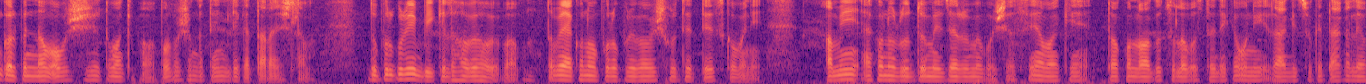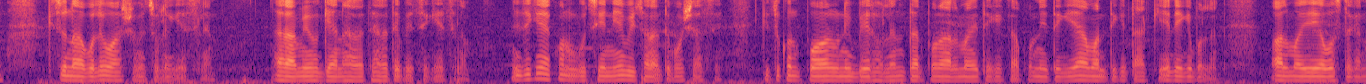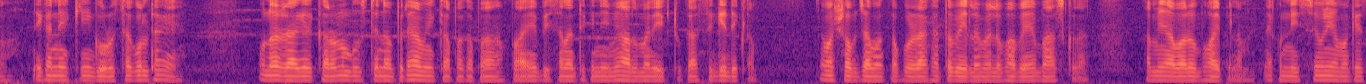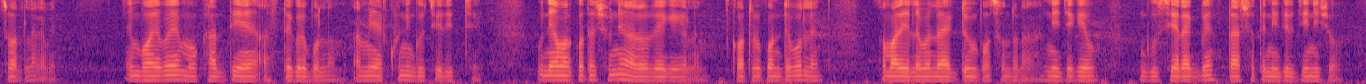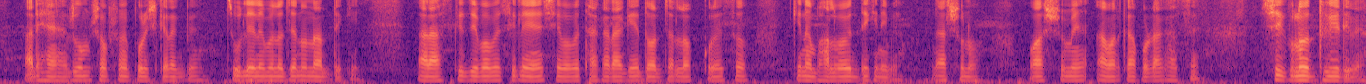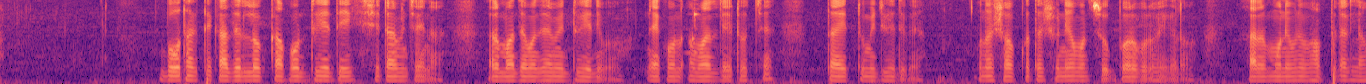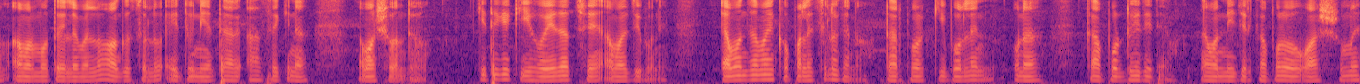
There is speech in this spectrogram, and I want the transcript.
গল্পের নাম অবশেষে তোমাকে পাওয়া। পর্ব সংখ্যা তিন লেখা তারা ইসলাম। দুপুর গড়িয়ে বিকেল হবে হবে বাপ। তবে এখনও পুরোপুরিভাবে শুরুতে তেজ কমেনি। আমি এখনও রুদ্র মির্জার রুমে বসে আছি। আমাকে তখন অগোচল অবস্থায় দেখে উনি রাগি চোখে তাকালেও কিছু না বলে ওয়াশরুমে চলে গিয়েছিলেন। আর আমিও জ্ঞান হারাতে হারাতে বেঁচে গিয়েছিলাম। নিজেকে এখন গুছিয়ে নিয়ে বিছানাতে বসে আছি। কিছুক্ষণ পর উনি বের হলেন, তারপর আলমারি থেকে কাপড় নিতে গিয়ে আমার দিকে তাকিয়ে রেগে বললেন, আলমারির এই অবস্থা কেন? এখানে কি গরু ছাগল থাকে? ওনার রাগের কারণ বুঝতে না পেরে আমি কাপা কাপা পায়ে বিছানা থেকে নেমে আলমারি একটু কাছে গিয়ে দেখলাম, আমার সব জামা কাপড় রাখা তবে এলোমেলোভাবে ভাঁজ করা। আমি আবারও ভয় পেলাম, এখন নিশ্চয়ই উনি আমাকে চট লাগাবেন। আমি ভয়ে ভয়ে মুখ হাত দিয়ে আস্তে করে বললাম, আমি এক্ষুনি গুছিয়ে দিচ্ছি। উনি আমার কথা শুনে আরও রেগে গেলেন, কঠোর কণ্ঠে বললেন, আমার এলোমেলো একদমই পছন্দ না, নিজেকেও গুছিয়ে রাখবে, তার সাথে নিজের জিনিসও। আর হ্যাঁ রুম সবসময় পরিষ্কার রাখবে, চুল এলোমেলো যেন না দেখি। আর আজকে যেভাবে ছিলে, সেভাবে থাকার আগে দরজা লক করেছ কিনা ভালোভাবে দেখে নেবে। আর শোনো ওয়াশরুমে আমার কাপড় রাখা আছে, সেগুলো ধুয়ে দিবে। বউ থাকতে কাজের লোক কাপড় ধুয়ে দিক, সেটা আমি চাই না। আর মাঝে মাঝে আমি ধুয়ে দিব এখন আমার লেট হচ্ছে, তাই তুমি ধুয়ে দেবে। ওনার সব কথা শুনে আমার চোখ বড় বড় হয়ে গেল। আর মনে মনে ভাবতে লাগলাম, আমার মতো এলোমেলো, অগোছলো এই দুনিয়াতে আর আছে কি না আমার সন্দেহ। কী থেকে কী হয়ে যাচ্ছে আমার জীবনে? এমন জামাই কপালে ছিল কেন? তারপর কি বললেন ওনার কাপড় ধুয়ে দিতে? আমার নিজের কাপড়ও ওয়াশরুমে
